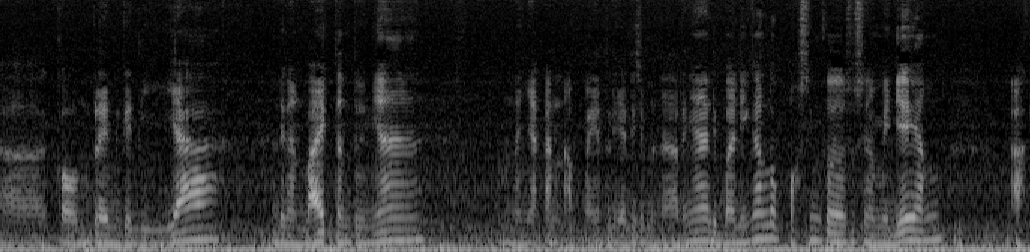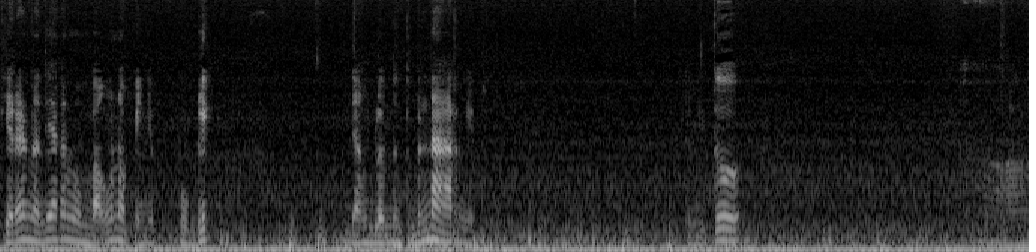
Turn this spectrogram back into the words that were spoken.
uh, komplain ke dia dengan baik tentunya menanyakan apa yang terjadi sebenarnya dibandingkan lo posting ke sosial media yang akhirnya nanti akan membangun opini publik yang belum tentu benar gitu. Dan itu uh,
